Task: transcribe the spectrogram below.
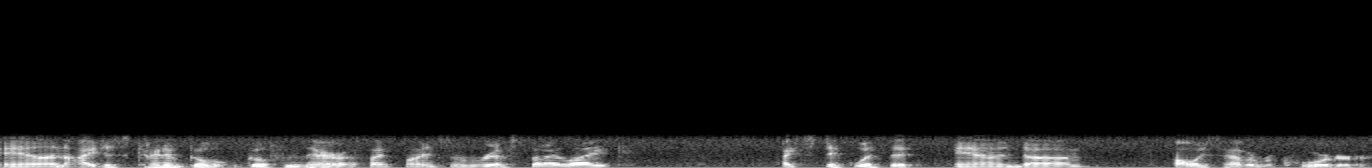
and I just kind of go go from there. If I find some riffs that I like, I stick with it, and um, always have a recorder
